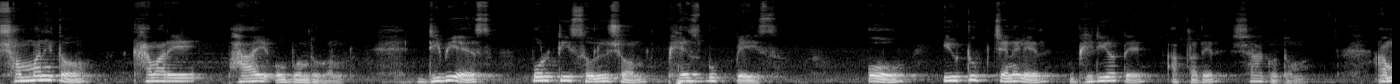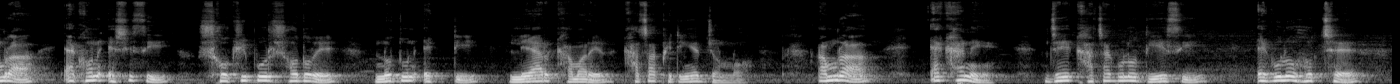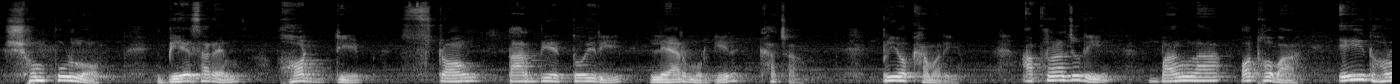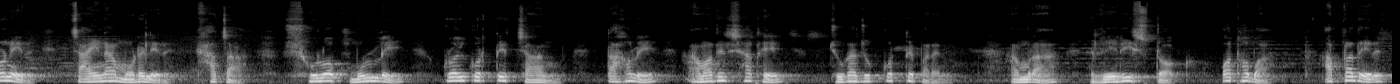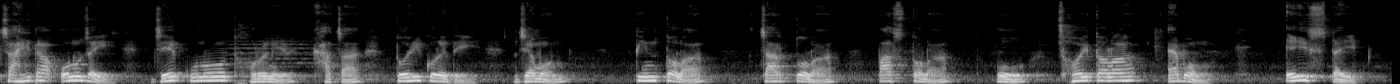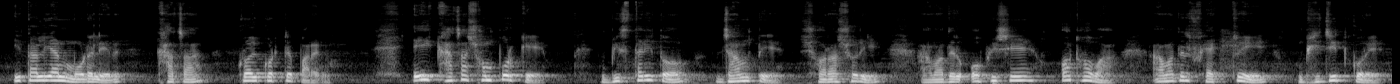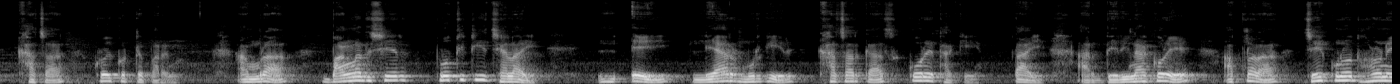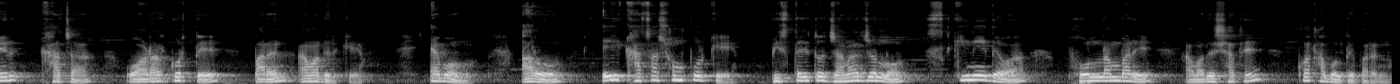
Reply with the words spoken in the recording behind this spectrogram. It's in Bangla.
সম্মানিত খামারে ভাই ও বন্ধুগণ DBS poultry solution Facebook page ও ইউটিউব চ্যানেলের ভিডিওতে আপনাদের স্বাগতম। আমরা এখন এসেছি সখীপুর সদরে নতুন একটি লেয়ার খামারের খাঁচা ফিটিংয়ের জন্য। আমরা এখানে যে খাঁচাগুলো দিয়েছি, এগুলো হচ্ছে সম্পূর্ণ বিএসআরএম হট ডিপ স্ট্রং তার দিয়ে তৈরি লেয়ার মুরগির খাঁচা। প্রিয় খামারি, আপনারা যদি বাংলা অথবা এই ধরনের চায়না মডেলের খাঁচা সুলভ মূল্যে ক্রয় করতে চান, তাহলে আমাদের সাথে যোগাযোগ করতে পারেন। আমরা রেডি স্টক অথবা আপনাদের চাহিদা অনুযায়ী যে কোনো ধরনের খাঁচা তৈরি করে দেই, যেমন তিনতলা, চারতলা, পাঁচতলা ও ছয়তলা এবং এইচ টাইপ ইতালিয়ান মডেলের খাঁচা ক্রয় করতে পারেন। এই খাঁচা সম্পর্কে বিস্তারিত জানতে সরাসরি আমাদের অফিসে অথবা আমাদের ফ্যাক্টরি ভিজিট করে খাঁচা ক্রয় করতে পারেন। আমরা বাংলাদেশের প্রতিটি জেলায় এই লেয়ার মুরগির খাঁচার কাজ করে থাকি। তাই আর দেরি না করে আপনারা যে কোনো ধরনের খাঁচা অর্ডার করতে পারেন আমাদেরকে। এবং আরও এই খাঁচা সম্পর্কে বিস্তারিত জানার জন্য স্ক্রিনে দেওয়া ফোন নাম্বারে আমাদের সাথে কথা বলতে পারেন।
